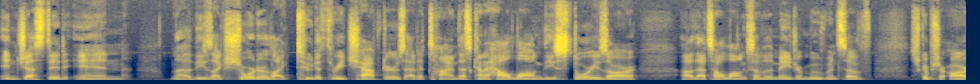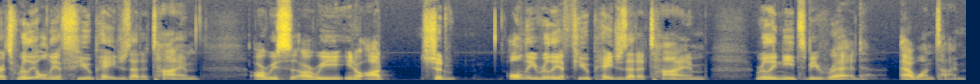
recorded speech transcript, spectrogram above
ingested in uh, these like shorter, like two to three chapters at a time. That's kind of how long these stories are. Uh, that's how long some of the major movements of Scripture are. It's really only a few pages at a time. Are we? Are we? You know, ought, should only really a few pages at a time really need to be read at one time.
